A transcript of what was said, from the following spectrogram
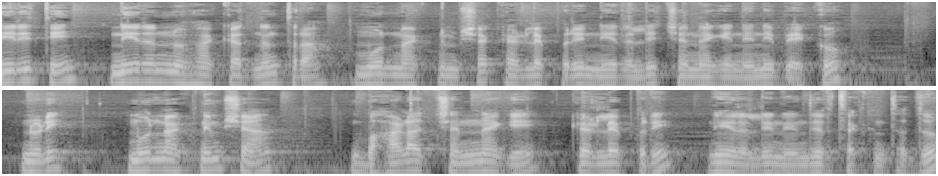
ಈ ರೀತಿ ನೀರನ್ನು ಹಾಕಿದ ನಂತರ ಮೂರ್ನಾಲ್ಕು ನಿಮಿಷ ಕಡಲೆಪುರಿ ನೀರಲ್ಲಿ ಚೆನ್ನಾಗಿ ನೆನಿಬೇಕು. ನೋಡಿ, ಮೂರ್ನಾಲ್ಕು ನಿಮಿಷ ಬಹಳ ಚೆನ್ನಾಗಿ ಕಡಲೆಪುರಿ ನೀರಲ್ಲಿ ನೆಂದಿರ್ತಕ್ಕಂಥದ್ದು.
